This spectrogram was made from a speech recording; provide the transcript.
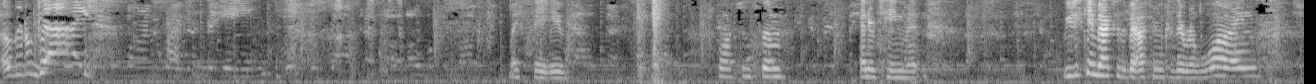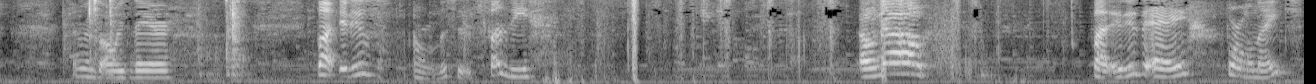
a little guy. My fave. Watching some entertainment. We just came back to the bathroom because there were lines. Everyone's always there. But it is, oh, this is fuzzy. Oh no! But it is a formal night.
